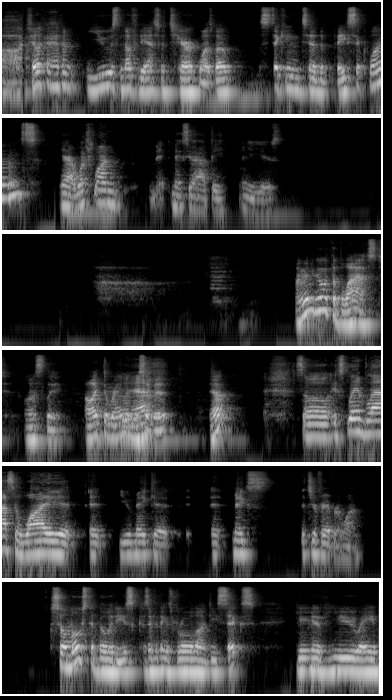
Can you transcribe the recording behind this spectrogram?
Oh, I feel like I haven't used enough of the esoteric ones, but sticking to the basic ones. Yeah, which one makes you happy when you use? I'm gonna go with the blast. Honestly, I like the randomness yeah? of it. Yep. So explain blast and why it, it you make it it makes it's your favorite one. So most abilities, because everything's rolled on d6, give you a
